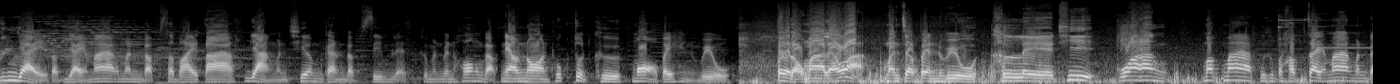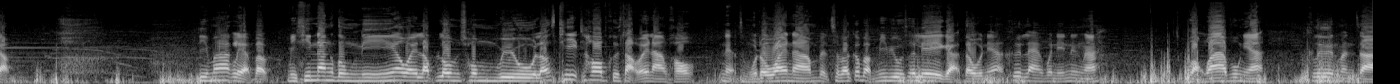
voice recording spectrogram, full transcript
ยิ่งใหญ่แบบใหญ่มาก มันแบบสบายตาทุกอย่างมันเชื่อมกันแบบ seamless คือมันเป็นห้องแบบแนวนอนทุกจุดคือมองออกไปเห็นวิว เปิดออกมาแล้วอะมันจะเป็นวิวทะเลที่กว้างมากๆคือประทับใจมากมันแบบ ดีมากเลยอะแบบมีที่นั่งตรงนี้เอาไว้รับลมชมวิว แล้วที่ชอบคือสระว่ายน้ำเขาเนี่ยสมมติเราว่ายน้ำแบบใช่ปะก็แบบมีวิวทะเลอีกอะแต่วันเนี้ยคลื่นแรงกว่านิดนึงนะหวังว่าพรุ่งเนี้ยคลื่นมันจะ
